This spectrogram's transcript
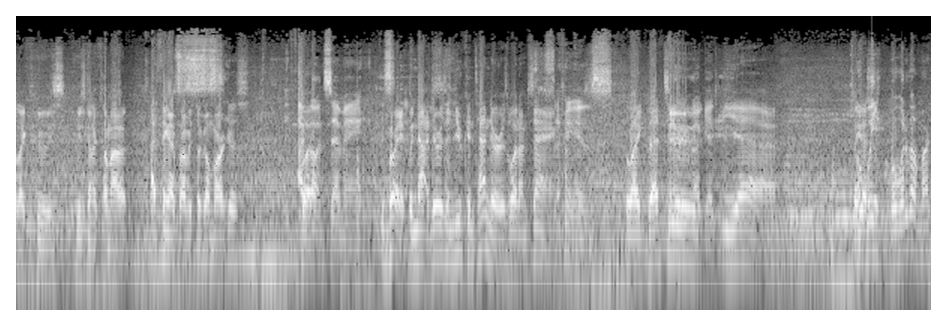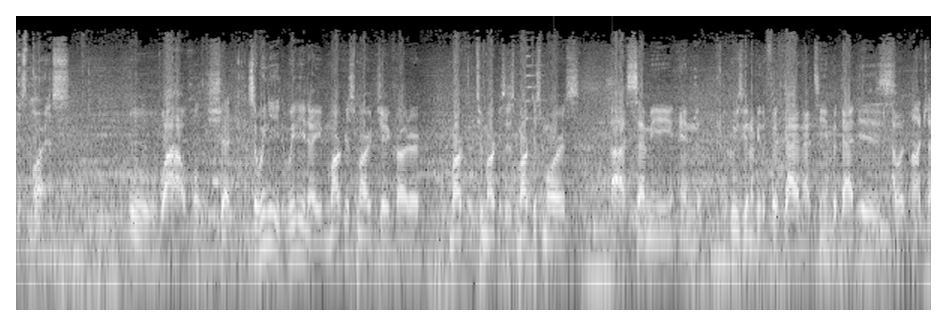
Like who's who's gonna come out? I think I'd probably still go Marcus. I'm But- going semi. Right, but now there's a new contender, is what I'm saying. Semi is Like that dude. Yeah. So Oh, wait, it- but what about Marcus Morris? Ooh, wow, holy shit! So we need we need a Marcus Smart, Jae Crowder, Mark two Marcuses, Marcus Morris, uh, Semi, and who's going to be the fifth guy on that team? But that is I went Ante.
